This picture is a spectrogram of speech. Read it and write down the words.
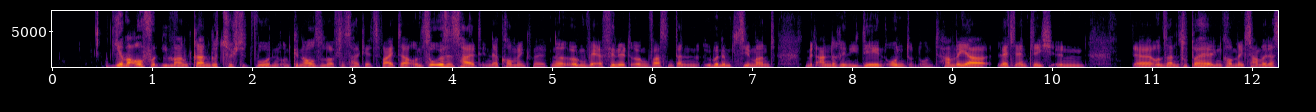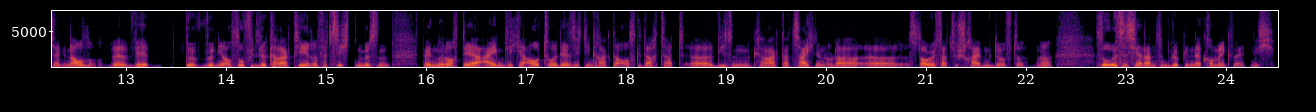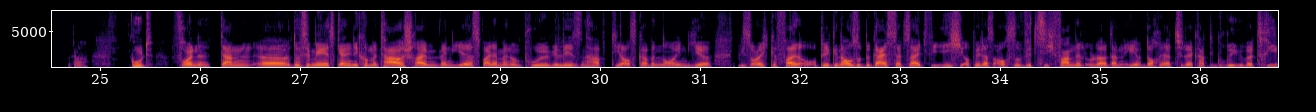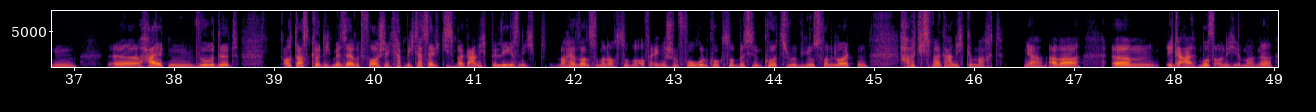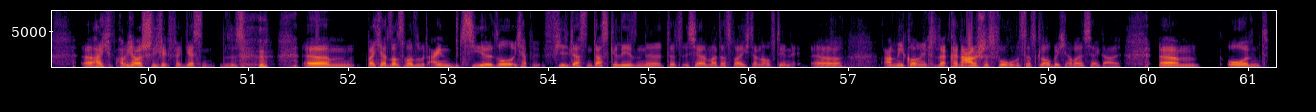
die aber auch von ihm angezüchtet wurden und genauso läuft es halt jetzt weiter. Und so ist es halt in der Comicwelt. Ne? Irgendwer erfindet irgendwas und dann übernimmt es jemand mit anderen Ideen und und und. Haben wir ja letztendlich in äh, unseren Superhelden-Comics haben wir das ja genauso. Wir, wir, würden ja auf so viele Charaktere verzichten müssen, wenn nur noch der eigentliche Autor, der sich den Charakter ausgedacht hat, äh, diesen Charakter zeichnen oder äh, Stories dazu schreiben dürfte. Ne? So ist es ja dann zum Glück in der Comicwelt nicht. Ja? Gut, Freunde, dann äh, dürft ihr mir jetzt gerne in die Kommentare schreiben, wenn ihr Spider-Man und Pool gelesen habt, die Ausgabe 9 hier, wie es euch gefallen, ob ihr genauso begeistert seid wie ich, ob ihr das auch so witzig fandet oder dann eher doch eher zu der Kategorie übertrieben äh, halten würdet. Auch das könnte ich mir sehr gut vorstellen. Ich habe mich tatsächlich diesmal gar nicht belesen. Ich mache ja sonst immer noch so auf englischen Foren, gucke so ein bisschen Kurzreviews von Leuten. Habe ich diesmal gar nicht gemacht. Ja, aber ähm, egal, muss auch nicht immer. Ne? Äh, habe ich, hab ich aber schlichtweg vergessen. Ist, ähm, weil ich ja sonst mal so mit einbeziehe, so, ich habe viel das und das gelesen. Ne? Das ist ja immer das, weil ich dann auf den äh, Ami-Comics oder kanadisches Forum ist das, glaube ich, aber ist ja egal. Ähm, und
